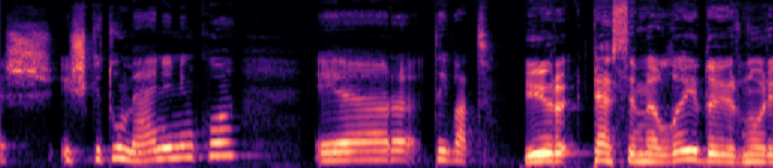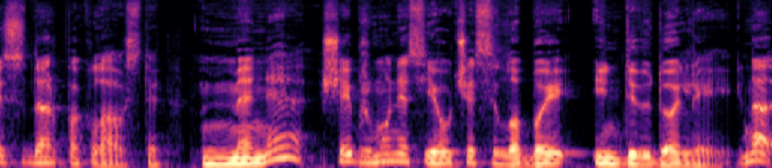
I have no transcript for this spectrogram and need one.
iš, iš kitų menininkų. Ir tai vad, Ir tęsėme laidą ir norisi dar paklausti. Mene šiaip žmonės jaučiasi labai individualiai. Na,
